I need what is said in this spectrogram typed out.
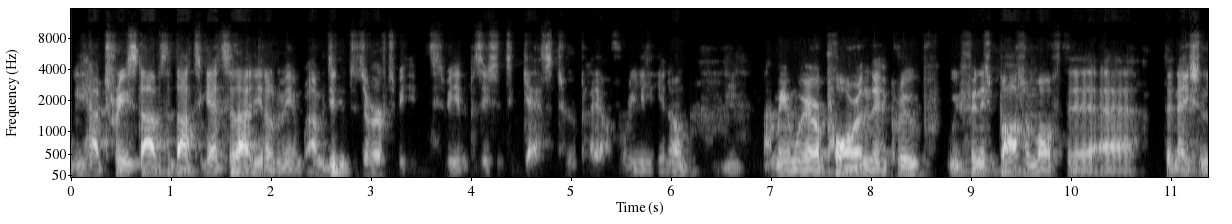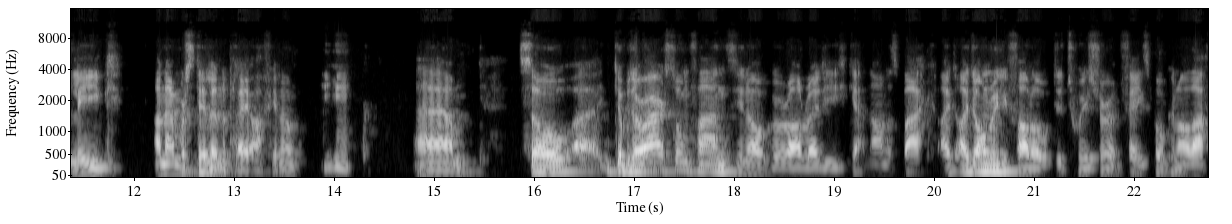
we had three stabs at that to get to that. You know what I mean? And we didn't deserve to be to be in a position to get to a playoff. Really, you know. Mhm. I mean, we were poor in the group. We finished bottom of the uh, the Nation League, and then we're still in the playoff. You know. Mhm. Um, so uh, there are some fans, you know, who are already getting on us back. I, I don't really follow the Twitter and Facebook and all that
